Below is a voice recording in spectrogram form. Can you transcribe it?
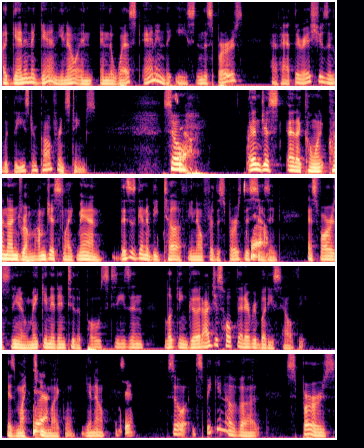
again and again, you know, in, in the West and in the East. And the Spurs have had their issues with the Eastern Conference teams. So, yeah. and just at a conundrum, I'm just like, man, this is going to be tough, you know, for the Spurs this yeah. season as far as, you know, making it into the postseason, looking good. I just hope that everybody's healthy, is my yeah. team, Michael, you know? So, speaking of uh, Spurs,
